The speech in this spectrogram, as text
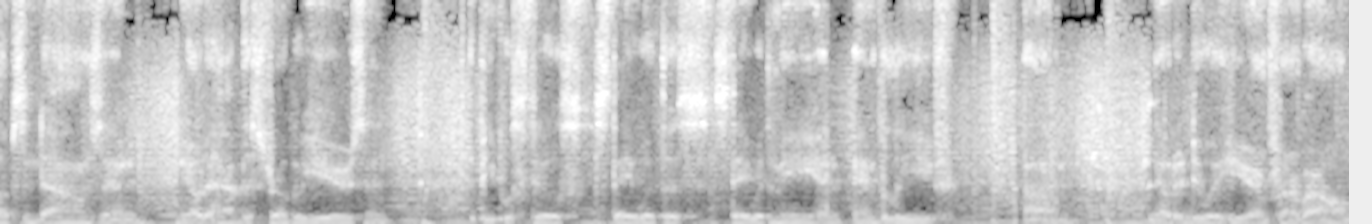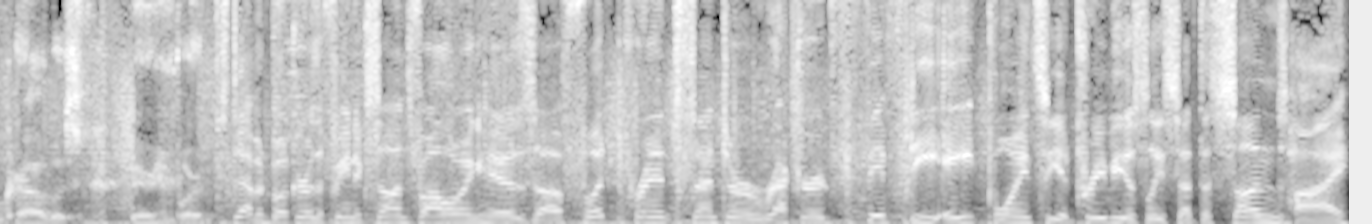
ups and downs and, you know, to have the struggle years and the people still stay with us, stay with me and, and believe um, you know, to do it here in front of our home crowd was very important. It's Devin Booker of the Phoenix Suns following his uh, footprint center record 58 points. He had previously set the Suns high.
